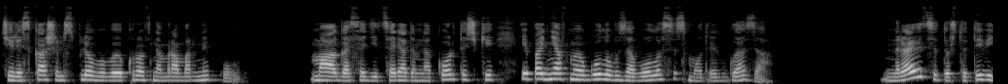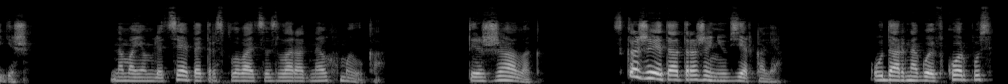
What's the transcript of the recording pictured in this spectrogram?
Через кашель сплевываю кровь на мраморный пол. Мага садится рядом на корточки и, подняв мою голову за волосы, смотрит в глаза. «Нравится то, что ты видишь?» На моем лице опять расплывается злорадная ухмылка. Ты жалок. Скажи это отражению в зеркале. Удар ногой в корпус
